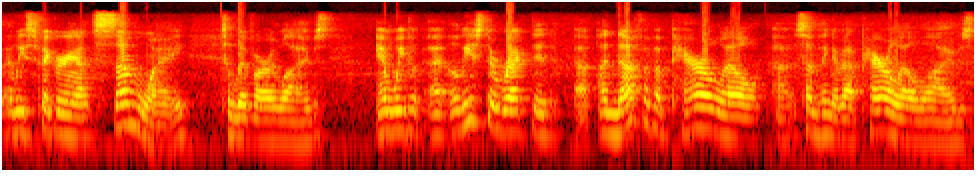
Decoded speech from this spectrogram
at least figuring out some way to live our lives and we've uh, at least erected uh, enough of a parallel uh, something about parallel lives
